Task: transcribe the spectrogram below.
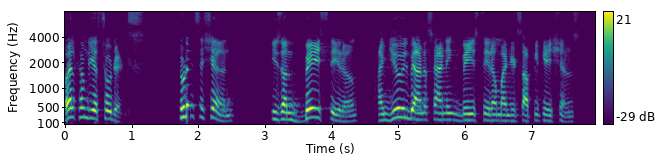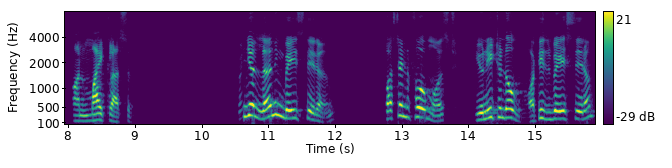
Welcome dear students. Today's session is on Bayes theorem and you will be understanding Bayes theorem and its applications on my classroom. When you are learning Bayes theorem, first and foremost, you need to know what is Bayes theorem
